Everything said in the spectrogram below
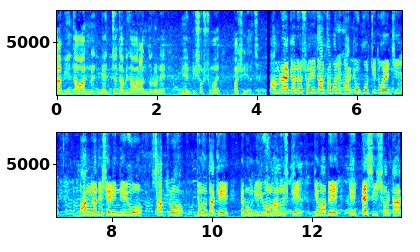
দাবি দেওয়ার ন্যায্য দাবি দেওয়ার আন্দোলনে বিএনপি সবসময় পাশেই আছে। আমরা এখানে শহীদ আলতাফ আলী পার্কে উপস্থিত হয়েছি। বাংলাদেশের নিরীহ ছাত্র জনতাকে এবং নিরীহ মানুষকে যেভাবে এই পেসি সরকার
